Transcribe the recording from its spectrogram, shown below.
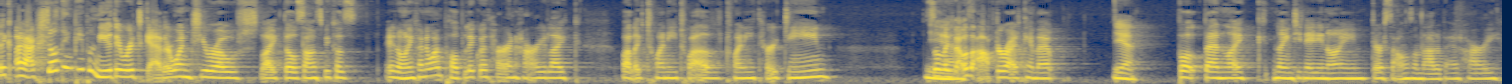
like I actually don't think people knew they were together when she wrote like those songs because it only kind of went public with her and Harry like what like 2012, 2013. So like that was after Red came out, Yeah. but then like 1989, there's songs on that about Harry.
